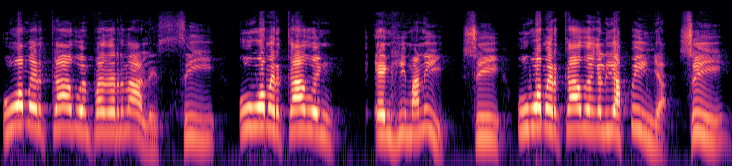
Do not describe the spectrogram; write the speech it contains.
¿Hubo mercado en Pedernales? Sí. ¿Hubo mercado en, en Jimaní? Sí. ¿Hubo mercado en Elías Piña? Sí.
